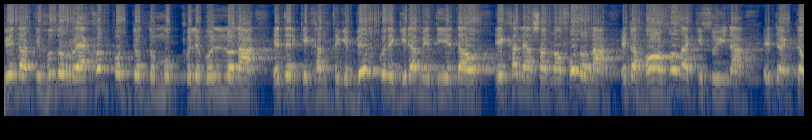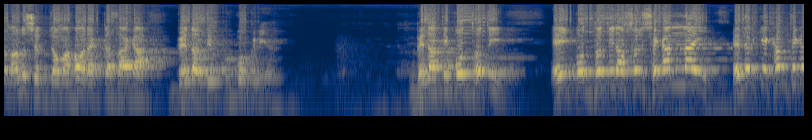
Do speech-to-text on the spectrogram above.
বেদাতি হুজুররা এখন পর্যন্ত মুখ খুলে বলল না, এদেরকে এখান থেকে বের করে গিরামে দিয়ে দাও। এখানে আসা নফলও না, এটা হজও না, কিছুই না। এটা একটা মানুষের জমা হওয়ার একটা জায়গা। বেদাতি প্রক্রিয়া বেদাতি পদ্ধতি, এই পদ্ধতি রাসূল শেখান নাই। এদেরকে এখান থেকে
